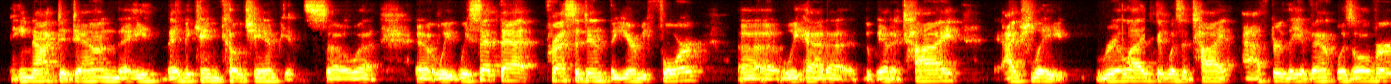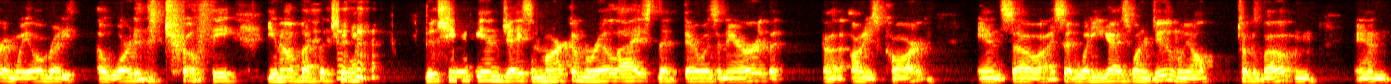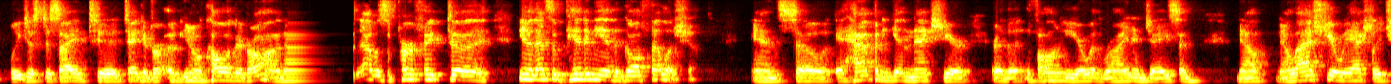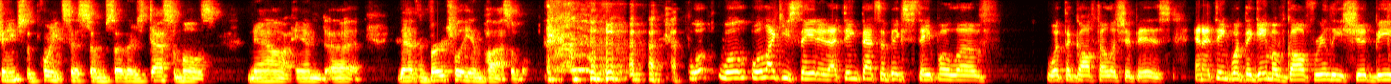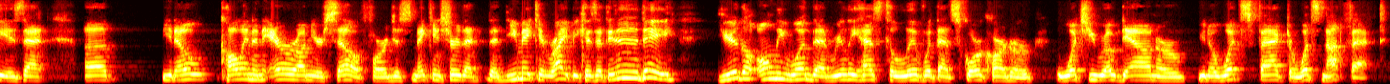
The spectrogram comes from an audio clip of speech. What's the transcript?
he knocked it down. They they became co-champions. So uh, uh, we we set that precedent the year before. Uh, we had a we had a tie. Actually, realized it was a tie after the event was over, and we already awarded the trophy. You know, but the champ, the champion Jason Markham realized that there was an error that uh, on his card, and so I said, "What do you guys want to do?" And we all took a vote and and we just decided to take a draw, you know, call it a draw. And uh, that was a perfect, uh, you know, that's epitome of the golf fellowship. And so it happened again next year or the, the following year with Ryan and Jason. Now, now last year we actually changed the point system, so there's decimals now, and uh, that's virtually impossible. well, well, well, like you stated, I think that's a big staple of what the golf fellowship is, and I think what the game of golf really should be is that uh, you know, calling an error on yourself or just making sure that that you make it right because at the end of the day, you're the only one that really has to live with that scorecard or what you wrote down or you know what's fact or what's not fact.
